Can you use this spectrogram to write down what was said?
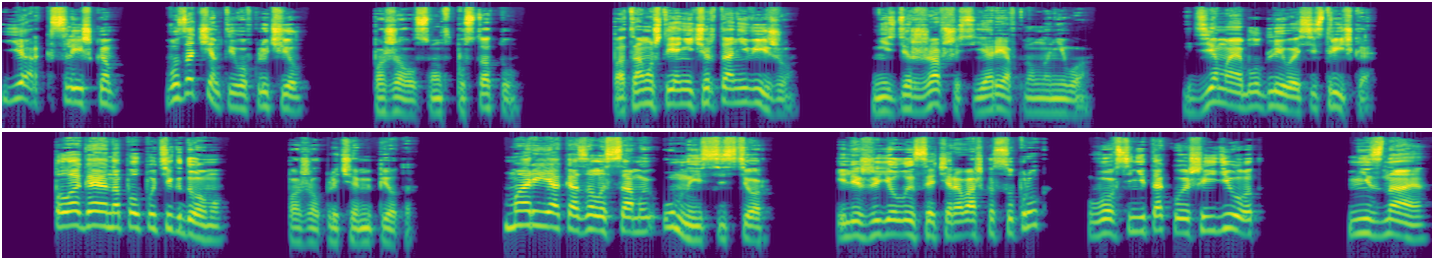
«Ярко слишком. Вот зачем ты его включил?» Пожаловался он в пустоту. «Потому что я ни черта не вижу». Не сдержавшись, я рявкнул на него. «Где моя блудливая сестричка?» «Полагаю, на полпути к дому», – пожал плечами Петр. «Мария оказалась самой умной из сестер. Или же ее лысая очаровашка-супруг вовсе не такой уж и идиот? Не знаю,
